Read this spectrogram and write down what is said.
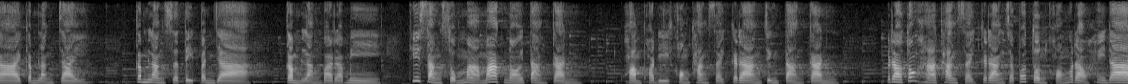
กายกำลังใจกำลังสติปัญญากำลังบารมีที่สั่งสมมามากน้อยต่างกัน ความพอดีของทางสายกลางจึงต่างกัน เราต้องหาทางสายกลางเฉพาะตนของเราให้ได้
